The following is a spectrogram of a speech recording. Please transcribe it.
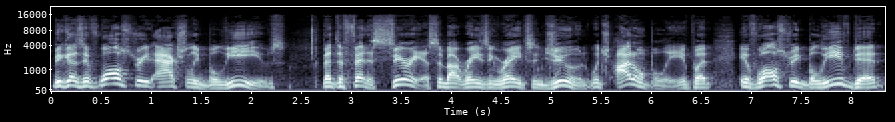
Because if Wall Street actually believes that the Fed is serious about raising rates in June, which I don't believe, but if Wall Street believed it,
